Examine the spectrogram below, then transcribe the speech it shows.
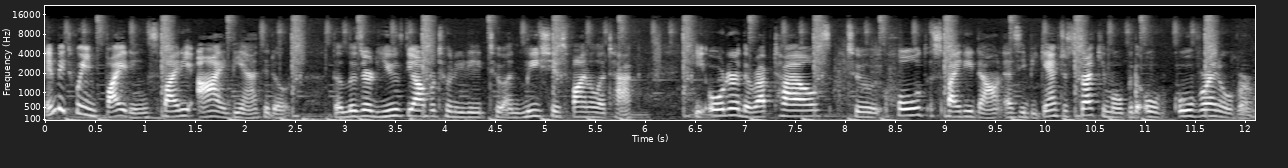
In between fighting, Spidey eyed the antidote. The lizard used the opportunity to unleash his final attack. He ordered the reptiles to hold Spidey down as he began to strike him over, the, over and over.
